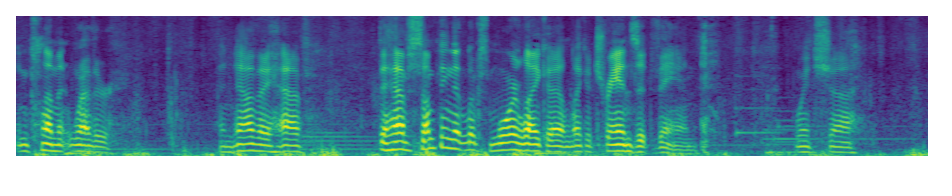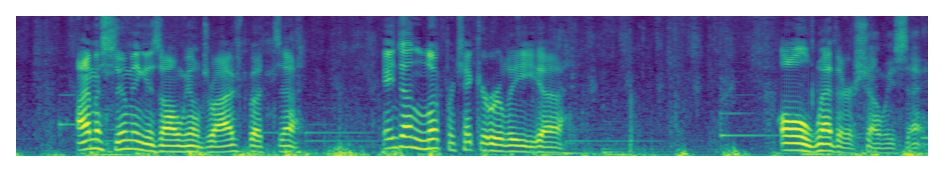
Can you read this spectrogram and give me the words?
inclement weather. And now they have they have something that looks more like a like a transit van, which uh, I'm assuming is all-wheel drive, but uh, it doesn't look particularly uh, all-weather, shall we say?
